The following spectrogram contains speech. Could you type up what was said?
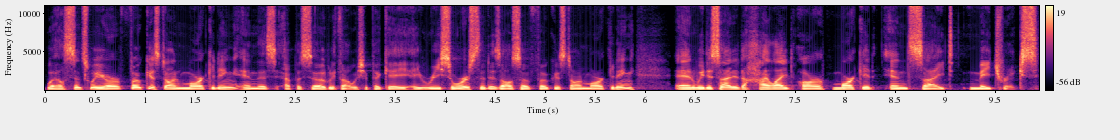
Well, since we are focused on marketing in this episode, we thought we should pick a, a, resource that is also focused on marketing. And we decided to highlight our Market Insight Matrix.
